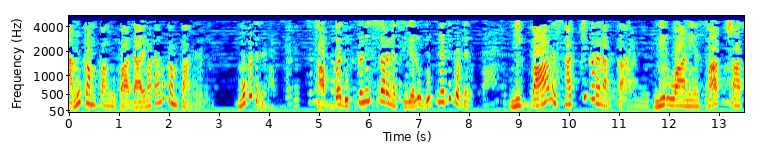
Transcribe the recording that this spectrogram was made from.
අනුකම්පං උපාදාය මට අනුකම්පා කරයි. මොකටද? සබ්බ දුක්ඛ නිස්සරණ සියලු දුක් නැතිකොට නිබ්බාන සච්චිකරණත්තාය. නිර්වාණය සාක්ෂාත්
